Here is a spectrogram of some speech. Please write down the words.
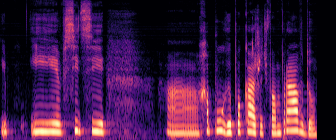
і і всі ці хапуги покажуть вам правду,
